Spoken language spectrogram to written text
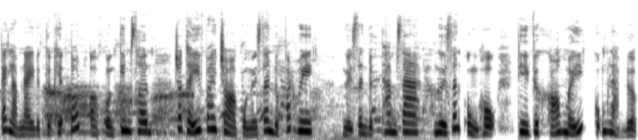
Cách làm này được thực hiện tốt ở phường Kim Sơn, cho thấy vai trò của người dân được phát huy, người dân được tham gia, người dân ủng hộ thì việc khó mấy cũng làm được.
